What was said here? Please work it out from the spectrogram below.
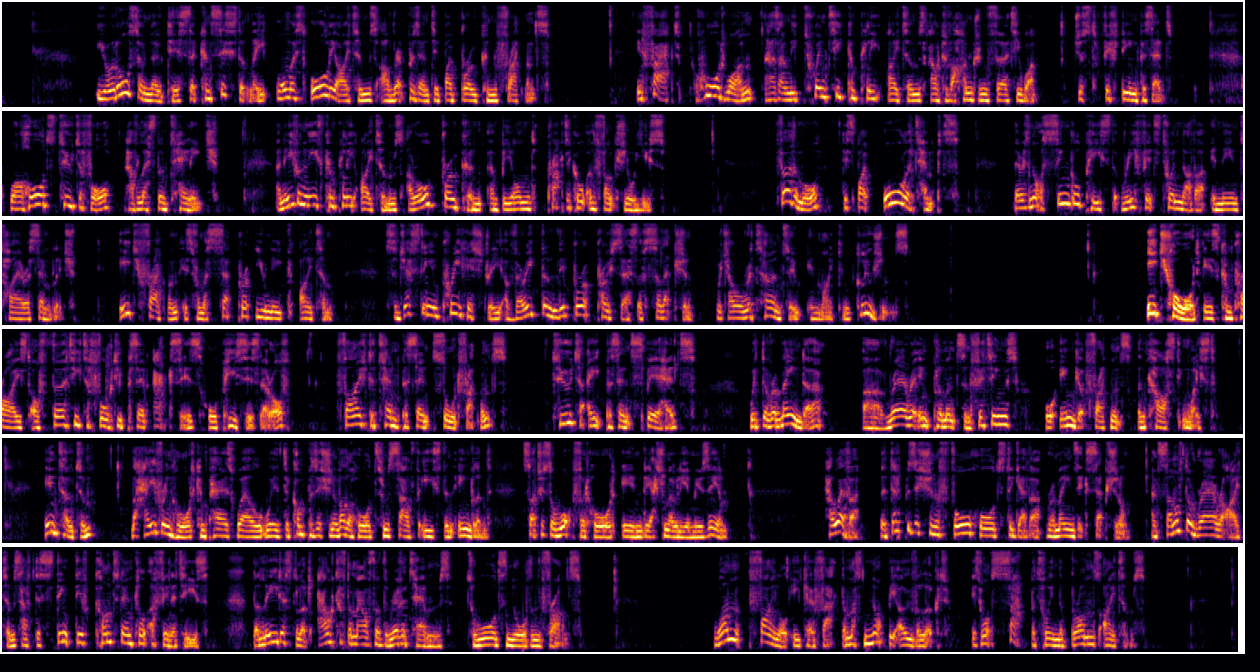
You will also notice that consistently almost all the items are represented by broken fragments. In fact, Hoard 1 has only 20 complete items out of 131, just 15%, while Hoards 2 to 4 have less than 10 each. And even these complete items are all broken and beyond practical and functional use. Furthermore, despite all attempts there is not a single piece that refits to another in the entire assemblage. Each fragment is from a separate unique item, suggesting in prehistory a very deliberate process of selection, which I will return to in my conclusions. Each hoard is comprised of 30 to 40% axes or pieces thereof, 5 to 10% sword fragments, 2 to 8% spearheads, with the remainder uh, rarer implements and fittings, or ingot fragments and casting waste. In totem, the Havering hoard compares well with the composition of other hoards from southeastern England, such as the Watford hoard in the Ashmolean Museum. However, the deposition of four hoards together remains exceptional, and some of the rarer items have distinctive continental affinities that lead us to look out of the mouth of the River Thames towards northern France. One final eco-fact that must not be overlooked is what sat between the bronze items.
